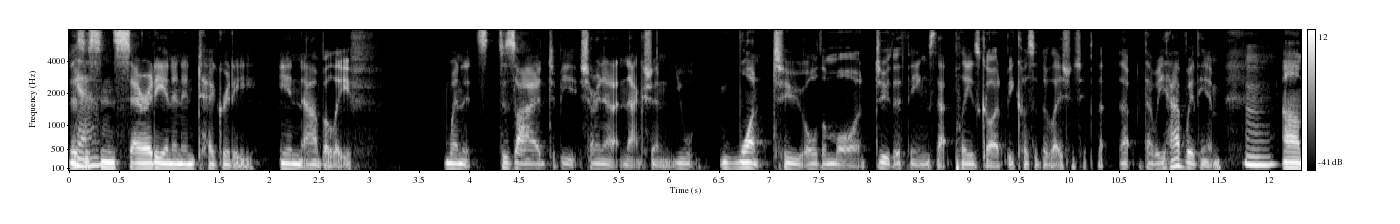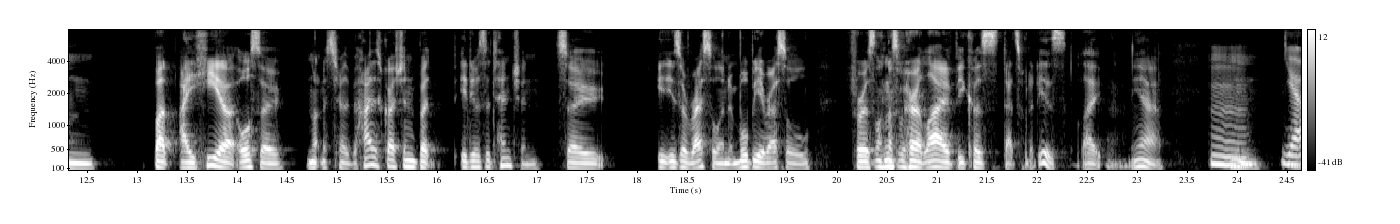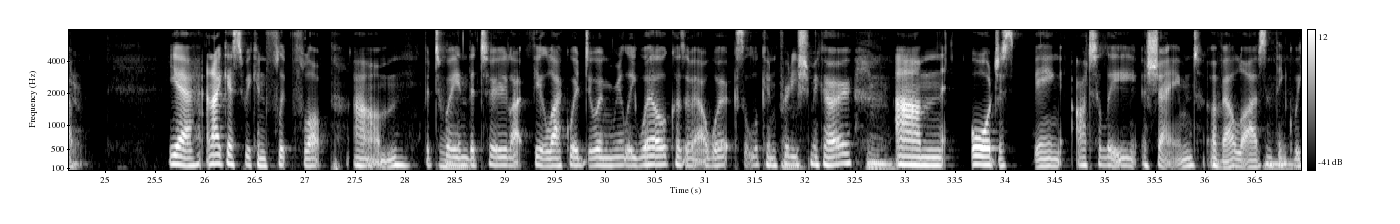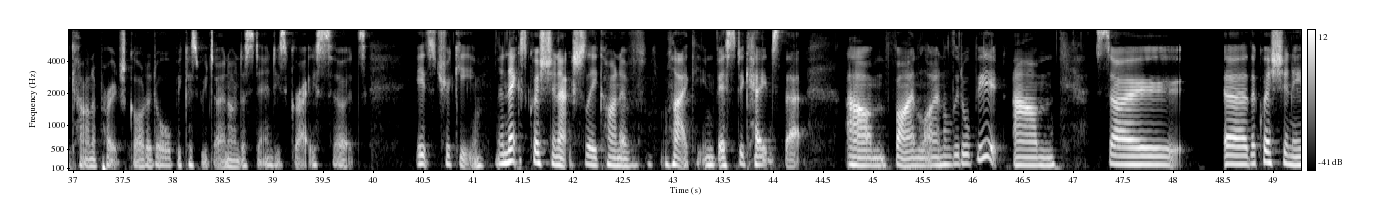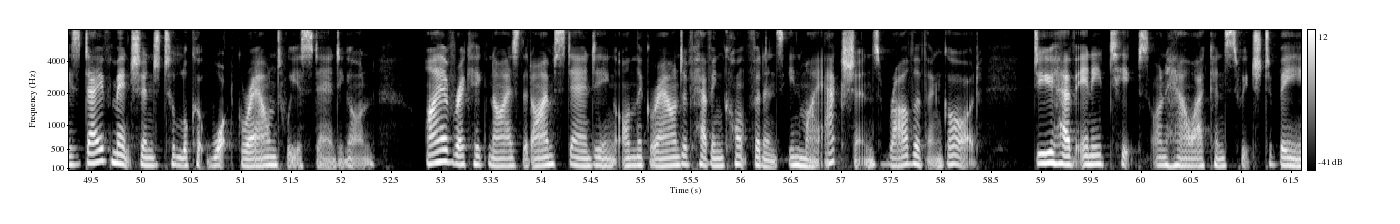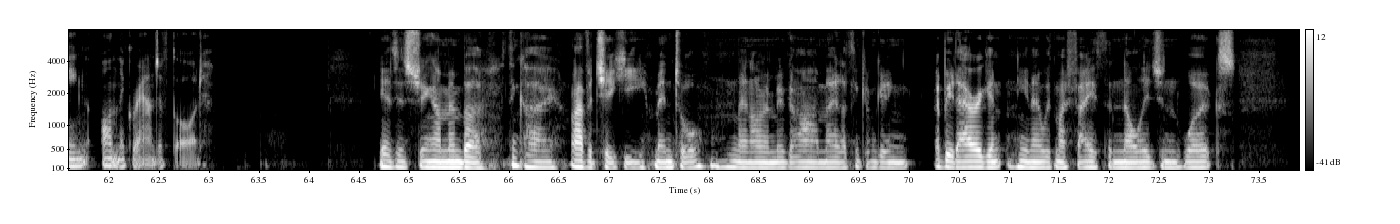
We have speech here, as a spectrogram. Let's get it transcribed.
There's Yeah. a sincerity and an integrity in our belief when it's desired to be shown out in action. You want to all the more do the things that please God because of the relationship that, that, that we have with Him. Um, but I hear also, not necessarily behind this question, but it was a tension. So it is a wrestle and it will be a wrestle for as long as we're alive because that's what it is. Like, yeah. Mm. Hmm. Yeah. Yeah, and I guess we can flip flop um, between the two, like feel like we're doing really well because of our works are looking pretty mm. schmicko, mm. um, or just being utterly ashamed of our lives and think we can't approach God at all because we don't understand His grace. So it's it's tricky. The next question actually kind of like investigates that um, fine line a little bit. Um, so uh, the question is Dave mentioned to look at what ground we are standing on. I have recognized that I'm standing on the ground of having confidence in my actions rather than God. Do you have any tips on how I can switch to being on the ground of God? Yeah, it's interesting. I remember, I think I, I have a cheeky mentor, and I remember going, oh, mate, I think I'm getting a bit arrogant, you know, with my faith and knowledge and works.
